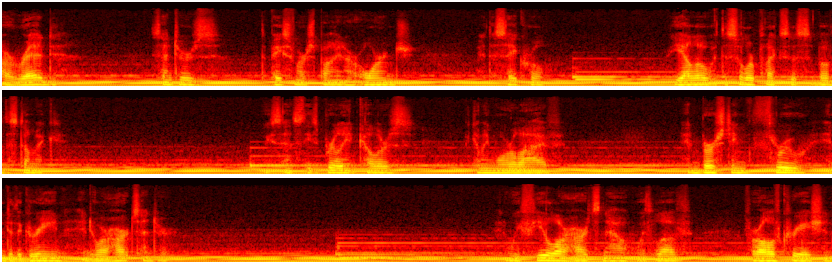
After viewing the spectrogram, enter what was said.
Our red centers, the base of our spine, our orange at the sacral, yellow at the solar plexus above the stomach. We sense these brilliant colors becoming more alive and bursting through into the green, into our heart center. We fuel our hearts now with love for all of creation.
